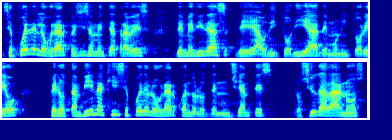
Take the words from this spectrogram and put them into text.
se puede lograr precisamente a través de medidas de auditoría, de monitoreo, pero también aquí se puede lograr cuando los denunciantes, los ciudadanos,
